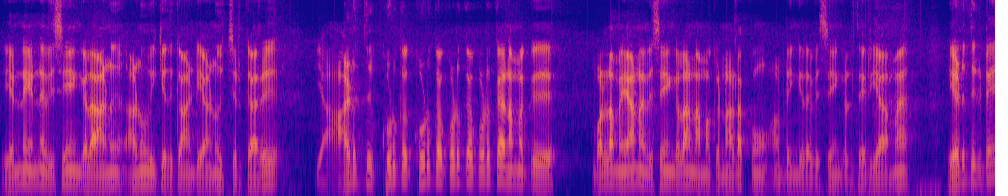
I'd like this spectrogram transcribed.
என்ன என்ன விஷயங்களை அணு அணுவிக்கிறதுக்காண்டி அணுவிச்சிருக்காரு. யா- அடுத்து கொடுக்க கொடுக்க கொடுக்க கொடுக்க நமக்கு வல்லமையான விஷயங்களாக நமக்கு நடக்கும் அப்படிங்கிற விஷயங்கள் தெரியாமல் எடுத்துக்கிட்டே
